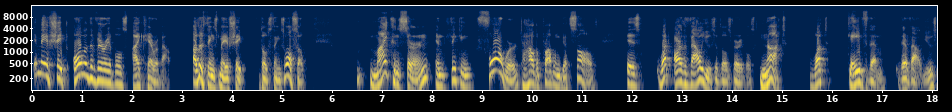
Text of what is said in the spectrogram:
It may have shaped all of the variables I care about. Other things may have shaped those things also. My concern in thinking forward to how the problem gets solved is what are the values of those variables, not what gave them their values,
